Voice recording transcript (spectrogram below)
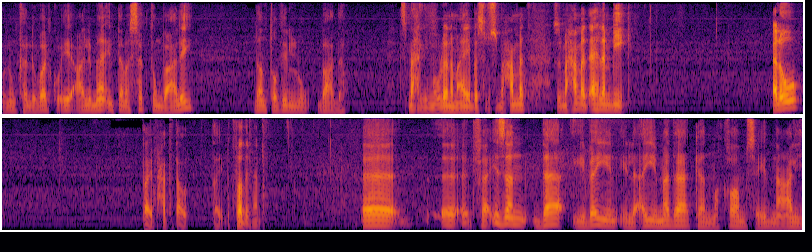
لهم خلوا بالكم إيه علي ما إن تمسكتم بعلي لن تضلوا بعده. تسمح لي مولانا معايا بس أستاذ محمد. أستاذ محمد أهلا بيك. ألو؟ طيب حتى تعود طيب اتفضل يا فندم. آه، آه، فإذا ده يبين إلى أي مدى كان مقام سيدنا علي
